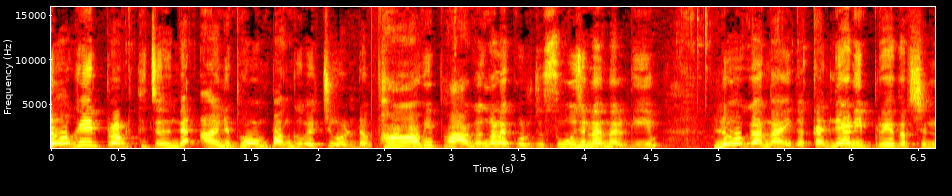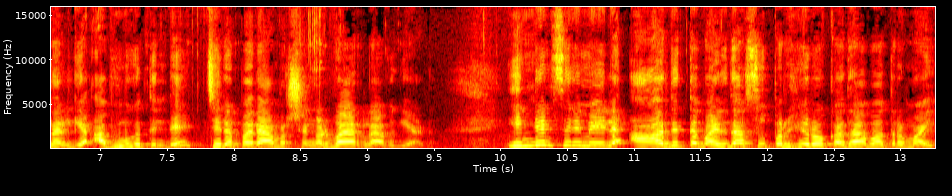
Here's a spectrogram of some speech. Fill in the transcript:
ലോകയിൽ പ്രവർത്തിച്ചതിന്റെ അനുഭവം പങ്കുവെച്ചുകൊണ്ടും ഭാവി ഭാഗങ്ങളെക്കുറിച്ച് സൂചന നൽകിയും ലോക നായിക കല്യാണി പ്രിയദർശൻ നൽകിയ അഭിമുഖത്തിന്റെ ചില പരാമർശങ്ങൾ വൈറലാവുകയാണ്. ഇന്ത്യൻ സിനിമയിലെ ആദ്യത്തെ വനിതാ സൂപ്പർ ഹീറോ കഥാപാത്രമായി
